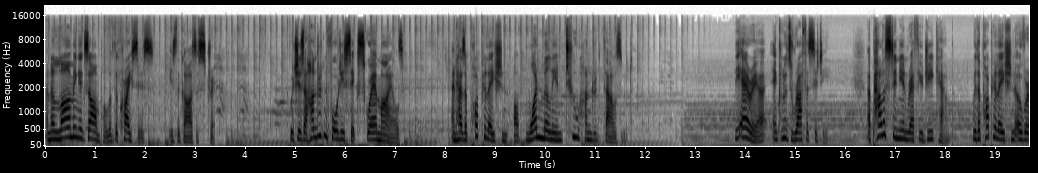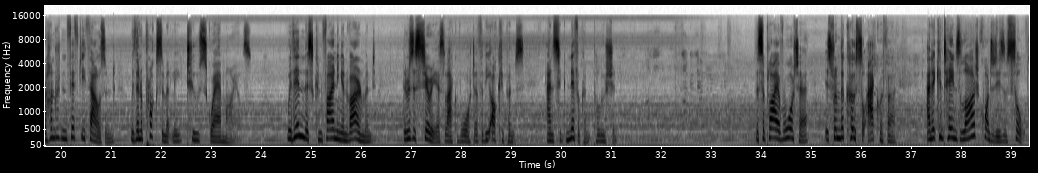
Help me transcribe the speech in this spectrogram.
An alarming example of the crisis is the Gaza Strip, which is 146 square miles and has a population of 1,200,000. The area includes Rafah City, a Palestinian refugee camp with a population over 150,000 within approximately two square miles. Within this confining environment, there is a serious lack of water for the occupants and significant pollution. The supply of water is from the coastal aquifer and it contains large quantities of salt.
